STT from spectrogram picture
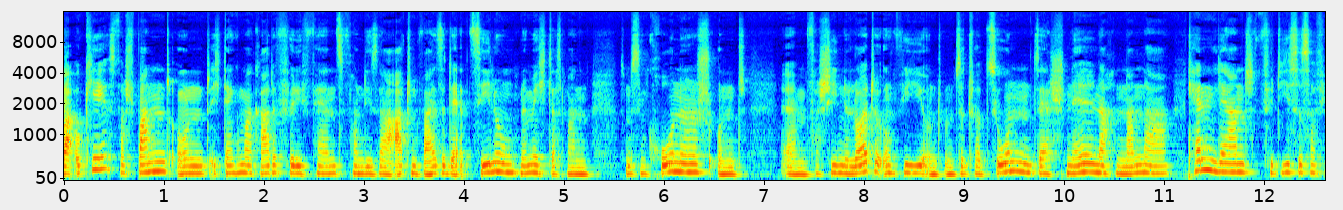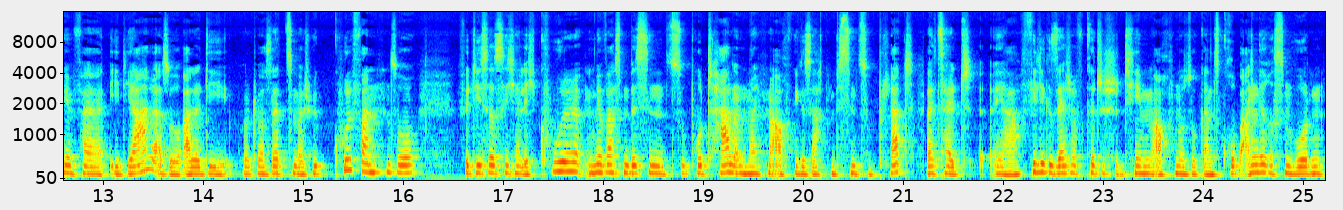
War okay, es war spannend und ich denke mal gerade für die Fans von dieser Art und Weise der Erzählung, nämlich dass man so ein bisschen chronisch und ähm, verschiedene Leute irgendwie und, und Situationen sehr schnell nacheinander kennenlernt, für die ist es auf jeden Fall ideal. Also alle, die World War Z zum Beispiel cool fanden, so für die ist das sicherlich cool. Mir war es ein bisschen zu brutal und manchmal auch, wie gesagt, ein bisschen zu platt, weil es halt, ja, viele gesellschaftskritische Themen auch nur so ganz grob angerissen wurden.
